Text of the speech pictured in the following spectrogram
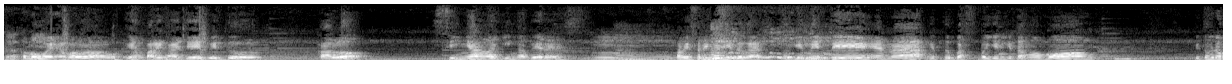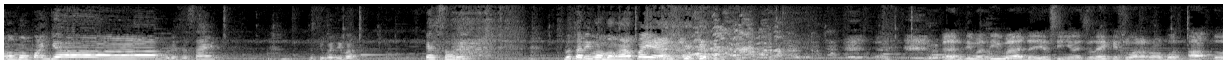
Kalau WFH mah yang paling ajaib itu kalau sinyal lagi nggak beres. Hmm. Paling sering kan gitu kan, lagi meeting enak gitu, pas bagian kita ngomong, kita udah ngomong panjang, udah selesai, terus tiba-tiba, eh sorry, lu tadi ngomong apa ya? kan tiba-tiba ada yang sinyal jelek kayak suara robot a e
